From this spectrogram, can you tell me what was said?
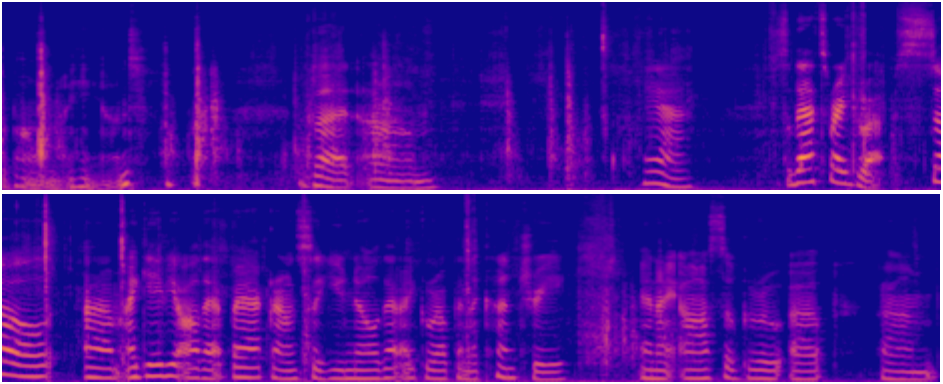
the palm of my hand. but, um, yeah. So that's where I grew up. So um, I gave you all that background so you know that I grew up in the country. And I also grew up um,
